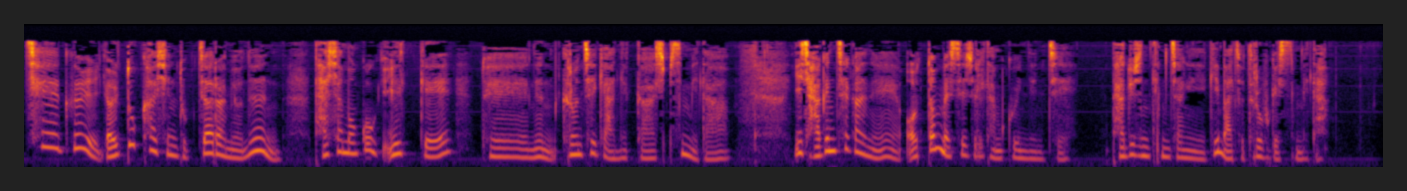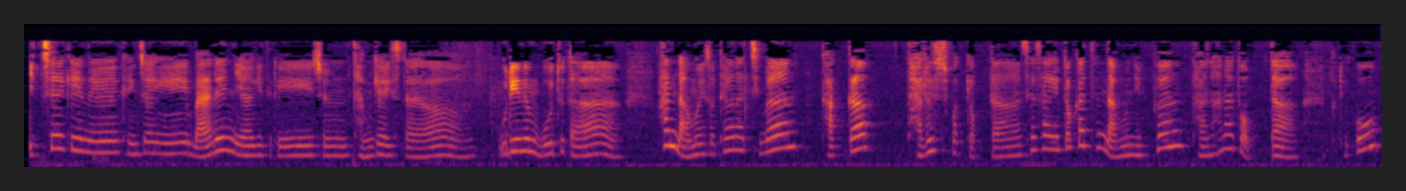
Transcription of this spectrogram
책을 열독하신 독자라면은 다시 한번 꼭 읽게 되는 그런 책이 아닐까 싶습니다. 이 작은 책 안에 어떤 메시지를 담고 있는지 박유진 팀장의 얘기 마저 들어보겠습니다. 이 책에는 굉장히 많은 이야기들이 좀 담겨 있어요. 우리는 모두 다 한 나무에서 태어났지만 각각 다를 수밖에 없다. 세상에 똑같은 나뭇잎은 단 하나도 없다. 그리고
